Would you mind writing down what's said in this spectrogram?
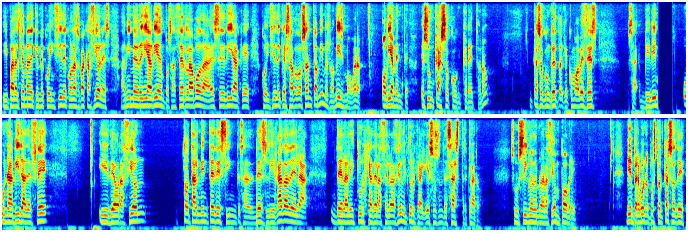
y para el tema de que me coincide con las vacaciones, a mí me venía bien pues hacer la boda ese día que coincide que es sábado santo, a mí me es lo mismo. Bueno, obviamente, es un caso concreto, ¿no? Un caso concreto de que como a veces vivimos una vida de fe y de oración totalmente desligada de la, de la liturgia, de la celebración litúrgica, y eso es un desastre, claro. Es un signo de una oración pobre. Bien, pero bueno, he puesto el caso de,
